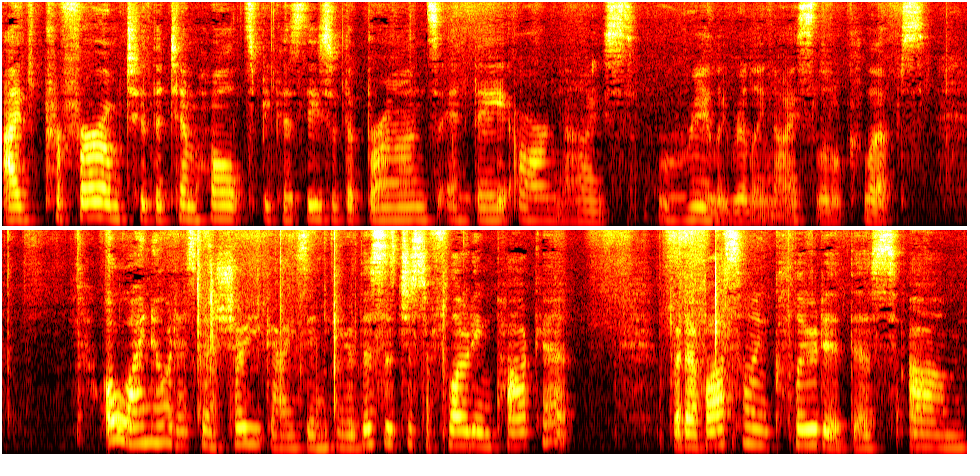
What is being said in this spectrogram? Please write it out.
I prefer them to the Tim Holtz because these are the bronze and they are nice. Really, really nice little clips. Oh, I know what I was going to show you guys in here. This is just a floating pocket, but I've also included this. Um,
